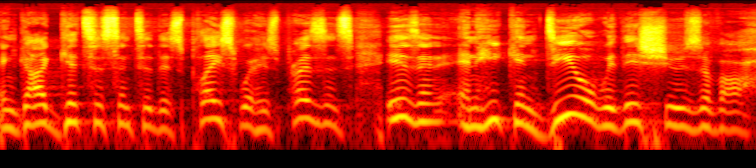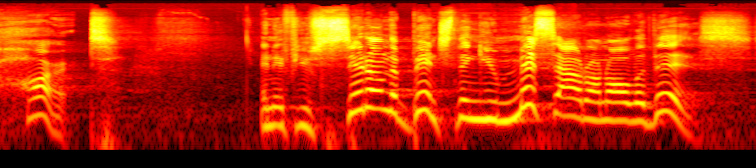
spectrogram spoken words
And God gets us into this place where his presence is, and, and he can deal with issues of our heart. And if you sit on the bench, then you miss out on all of this.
